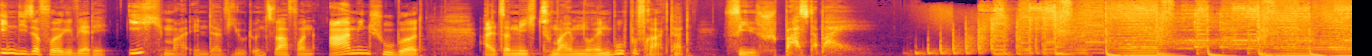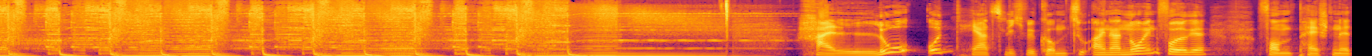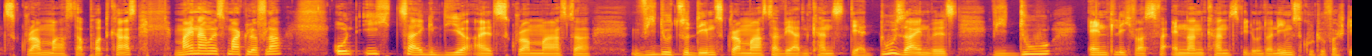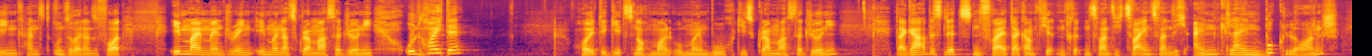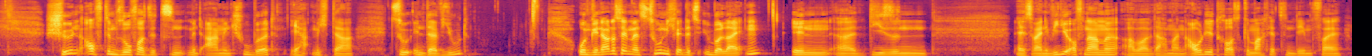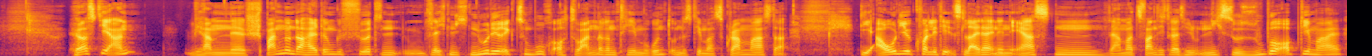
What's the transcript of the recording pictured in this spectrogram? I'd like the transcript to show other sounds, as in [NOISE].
In dieser Folge werde ich mal interviewt und zwar von Armin Schubert, als er mich zu meinem neuen Buch befragt hat. Viel Spaß dabei! Hallo und herzlich willkommen zu einer neuen Folge vom Passionate Scrum Master Podcast. Mein Name ist Marc Löffler und ich zeige dir als Scrum Master, wie du zu dem Scrum Master werden kannst, der du sein willst, wie du endlich was verändern kannst, wie du Unternehmenskultur verstehen kannst und so weiter und so fort. In meinem Mentoring, in meiner Scrum Master Journey. Und heute Heute geht's nochmal um mein Buch, die Scrum Master Journey. Da gab es letzten Freitag am 4.3.2022 einen kleinen Book Launch. Schön auf dem Sofa sitzend mit Armin Schubert. Er hat mich dazu interviewt. Und genau das werden wir jetzt tun. Ich werde jetzt überleiten in äh, diesen, es war eine Videoaufnahme, aber da haben wir ein Audio draus gemacht jetzt in dem Fall. Hörst dir an, wir haben eine spannende Unterhaltung geführt, vielleicht nicht nur direkt zum Buch, auch zu anderen Themen rund um das Thema Scrum Master. Die Audioqualität ist leider in den ersten, sagen wir 20, 30 Minuten nicht so super optimal,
